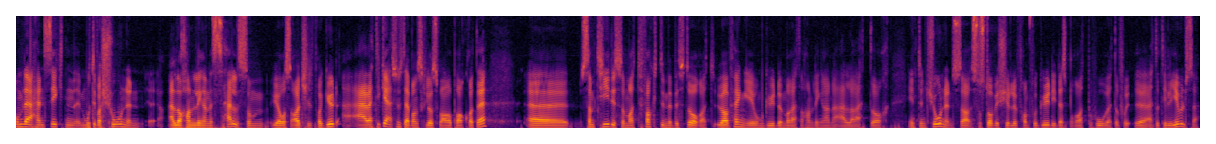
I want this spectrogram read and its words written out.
om det er hensikten, motivasjonen eller handlingene selv som gjør oss atskilt fra Gud, jeg vet ikke. Jeg syns det er vanskelig å svare på akkurat det. Eh, samtidig som at faktumet består at uavhengig om Gud dømmer etter handlingene eller etter intensjonen, så, så står vi skyldig framfor Gud i desperat behov etter, for- eh, etter tilgivelse.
